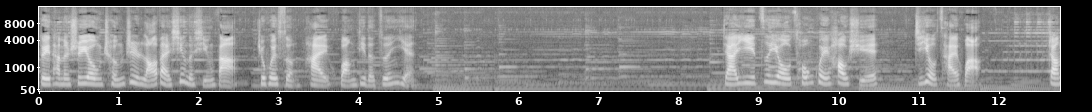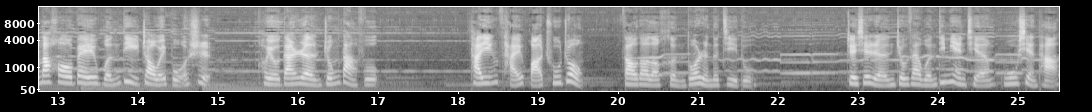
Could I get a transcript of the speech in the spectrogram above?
对他们是用惩治老百姓的刑罚，就会损害皇帝的尊严。贾谊自幼聪慧好学，极有才华。长大后被文帝召为博士，后又担任中大夫。他因才华出众，遭到了很多人的嫉妒。这些人就在文帝面前诬陷他，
